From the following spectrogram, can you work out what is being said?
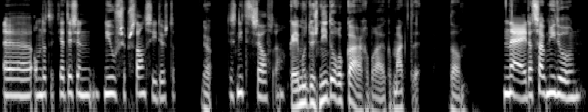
Eh, omdat het, ja, het is een nieuwe substantie, dus dat, Ja. het is niet hetzelfde. Oké, je moet dus niet door elkaar gebruiken. Maakt het dan. Nee, dat zou ik niet doen.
